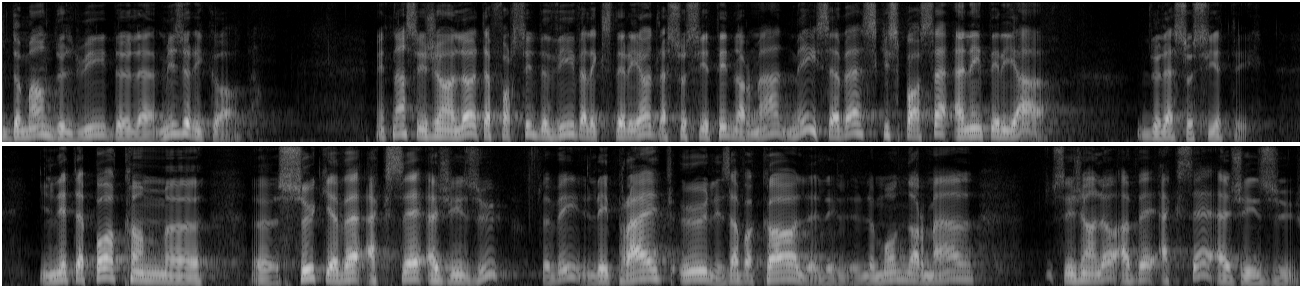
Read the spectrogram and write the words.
demande de lui de la miséricorde. Maintenant, ces gens-là étaient forcés de vivre à l'extérieur de la société normale, mais ils savaient ce qui se passait à l'intérieur de la société. Ils n'étaient pas comme euh, euh, ceux qui avaient accès à Jésus. Vous savez, les prêtres, eux, les avocats, le monde normal, ces gens-là avaient accès à Jésus.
